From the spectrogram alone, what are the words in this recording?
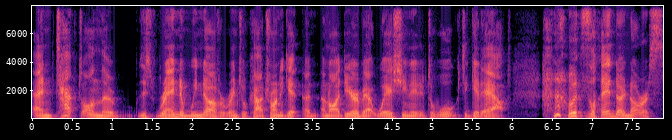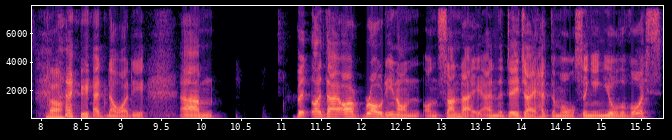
and tapped on the this random window of a rental car trying to get an, an idea about where she needed to walk to get out. And it was Lando Norris, Oh. who had no idea. Um, but like they, I rolled in on on Sunday, and the DJ had them all singing "You're the Voice,"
